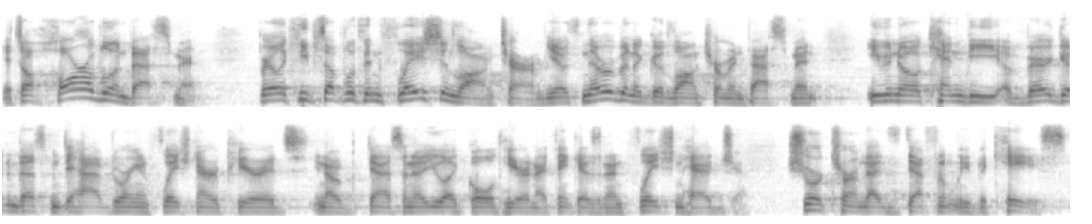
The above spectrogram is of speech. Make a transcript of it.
it's a horrible investment. Barely keeps up with inflation long term. You know, it's never been a good long-term investment, even though it can be a very good investment to have during inflationary periods. You know, Dennis, I know you like gold here, and I think as an inflation hedge, short term, that's definitely the case.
